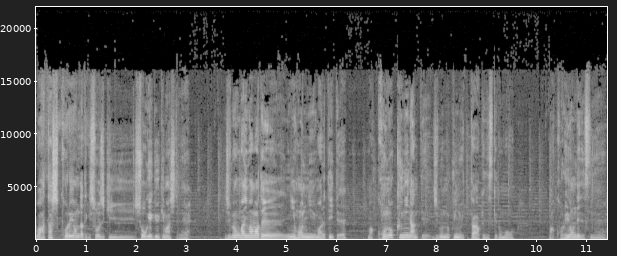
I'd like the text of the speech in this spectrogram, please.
私これ読んだ時正直衝撃受けましてね。自分が今まで日本に生まれていて、まあ、この国なんて自分の国を言ったわけですけども、まあ、これ読んでですね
